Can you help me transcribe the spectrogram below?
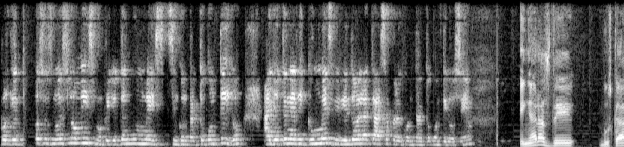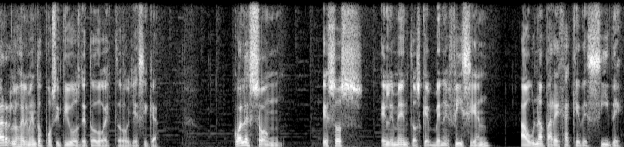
porque entonces no es lo mismo que yo tengo un mes sin contacto contigo a yo tener un mes viviendo en la casa, pero en contacto contigo siempre. En aras de buscar los elementos positivos de todo esto, Jessica, ¿cuáles son esos elementos que benefician a una pareja que decide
